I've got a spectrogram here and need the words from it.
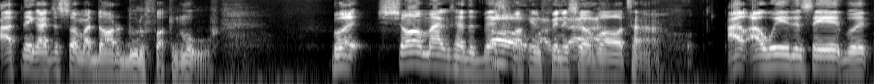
I think I just saw my daughter do the fucking move. But Shawn Michaels had the best Oh, fucking finisher God. of all time. I, I waited to say it, but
